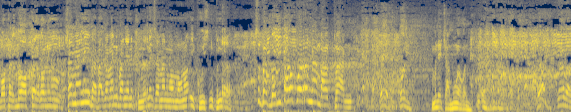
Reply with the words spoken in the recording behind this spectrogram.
model-model kon niku. Sampeyan iki bapak sampeyan iki pancene bener nek sampeyan ngomongno egois ini bener. Sebab mboten tahu para nambal ban. Eh, Kun, meneh jamu Kun. Ya, Napa?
